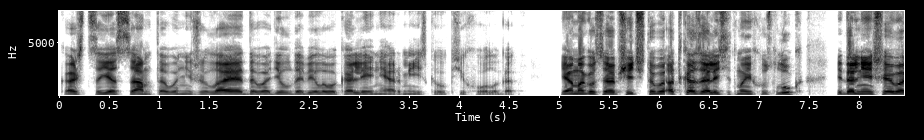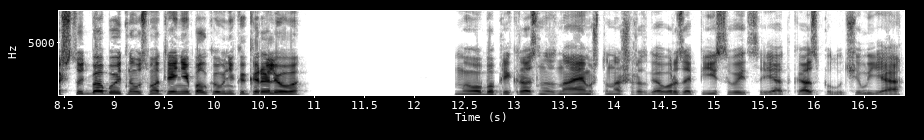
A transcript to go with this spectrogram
Кажется, я сам того не желая доводил до белого коленя армейского психолога. «Я могу сообщить, что вы отказались от моих услуг, и дальнейшая ваша судьба будет на усмотрение полковника Королева». Мы оба прекрасно знаем, что наш разговор записывается, и отказ получил я.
